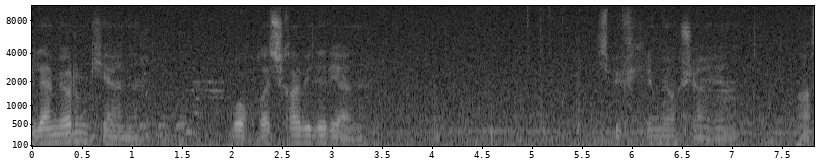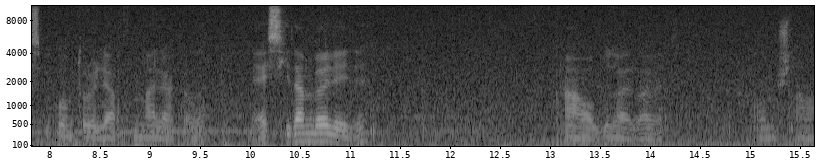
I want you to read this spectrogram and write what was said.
Bilemiyorum ki yani. Bokla çıkabilir yani. Hiçbir fikrim yok şu an yani. Nasıl bir kontrol yaptığımla alakalı. Eskiden böyleydi. Ha oldu galiba evet. Olmuş tamam.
